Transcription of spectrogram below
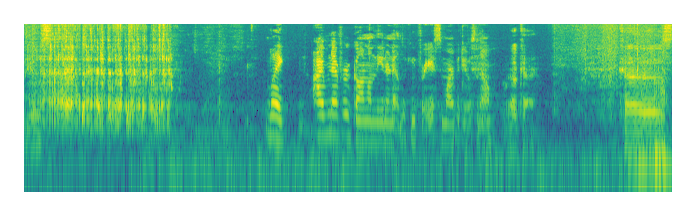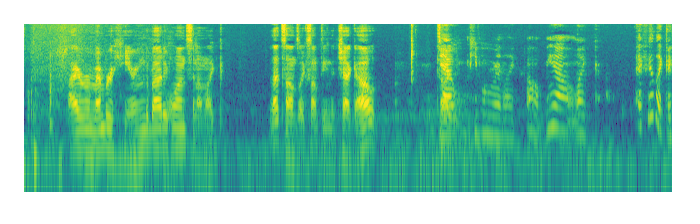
videos? Like I've never gone on the internet looking for ASMR videos. No. Okay. Cause I remember hearing about it once and I'm like, that sounds like something to check out. It's yeah, like- people were like, oh, you know, like I feel like I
